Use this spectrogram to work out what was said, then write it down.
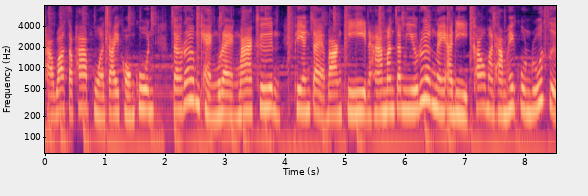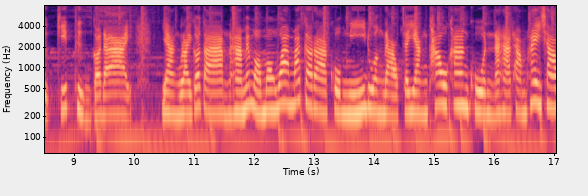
ค่ะว่าสภาพหัวใจของคุณจะเริ่มแข็งแรงมากขึ้น เพียงแต่บางทีนะคะ มันจะมีเรื่องในอดีตเข้ามาทำให้คุณรู้สึกคิดถึงก็ได้ อย่างไรก็ตามนะคะแม่หมอมองว่ามกราคมนี้ดวงดาวจะยังเข้าข้างคุณนะคะทำให้ชาว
